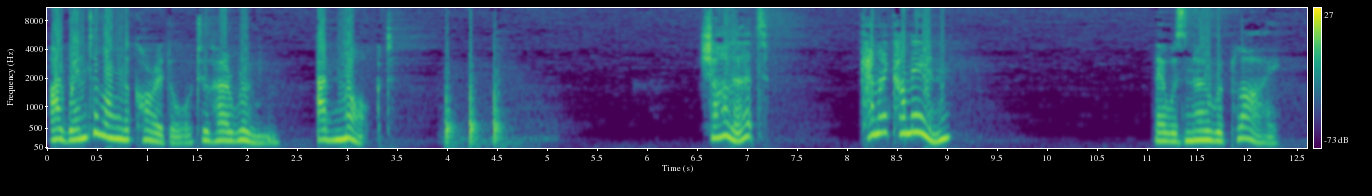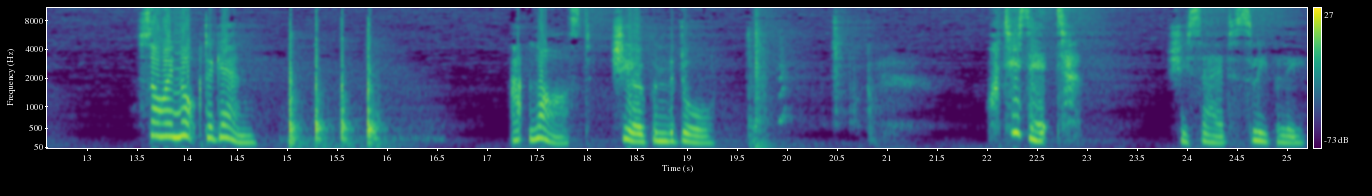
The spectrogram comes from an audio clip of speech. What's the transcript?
I went along the corridor to her room and knocked. Charlotte, can I come in? There was no reply, so I knocked again. At last, she opened the door. What is it? she said sleepily.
